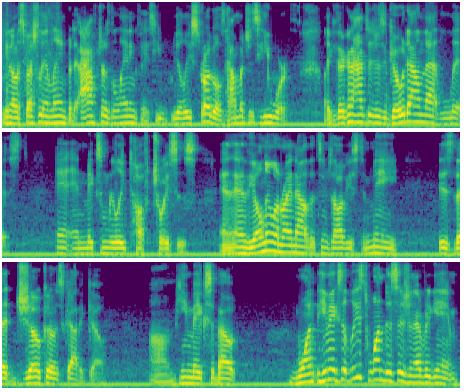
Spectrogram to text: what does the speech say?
you know, especially in lane, but after the laning phase, he really struggles. How much is he worth? Like they're gonna have to just go down that list and, and make some really tough choices. And and the only one right now that seems obvious to me is that Djoko's got to go. Um, he makes about one. He makes at least one decision every game.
